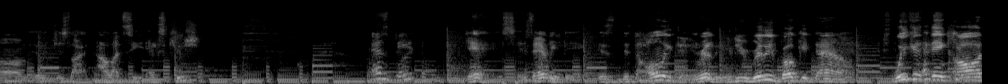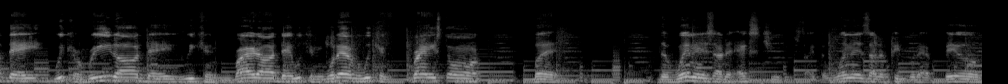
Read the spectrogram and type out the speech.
um, it was just like I like to see execution. That's big though. Yeah, it's, it's everything. It's, it's the only thing, really. If you really broke it down, we can think all day, we can read all day, we can write all day, we can whatever, we can brainstorm, but the winners are the executors. Like the winners are the people that build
